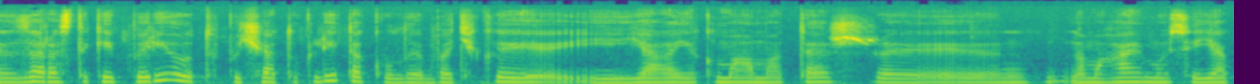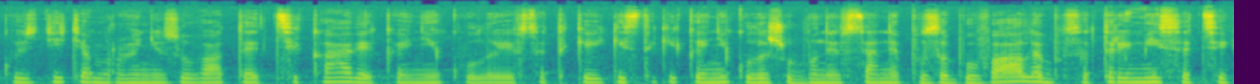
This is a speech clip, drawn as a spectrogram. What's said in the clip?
Зараз такий період, початок літа, коли батьки і я, як мама, теж е, намагаємося якось дітям організувати цікаві канікули, і все-таки якісь такі канікули, щоб вони все не позабували, бо за три місяці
